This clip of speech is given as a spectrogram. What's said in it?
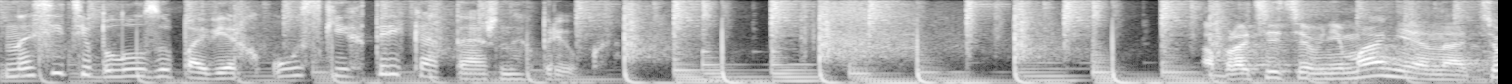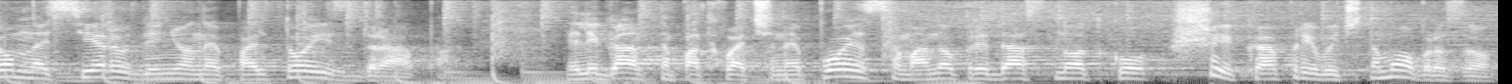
носите блузу поверх узких трикотажных брюк. Обратите внимание на темно-серое удлиненное пальто из драпа. Элегантно подхваченное поясом, оно придаст нотку шика привычному образу.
